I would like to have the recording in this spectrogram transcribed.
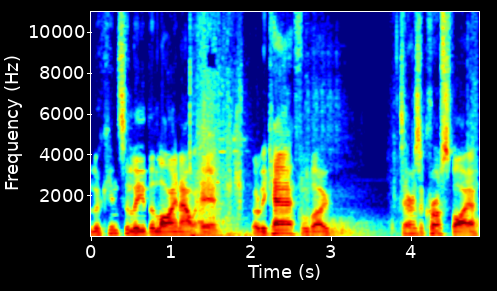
Looking to lead the line out here. Gotta be careful, though. There's a crossfire.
